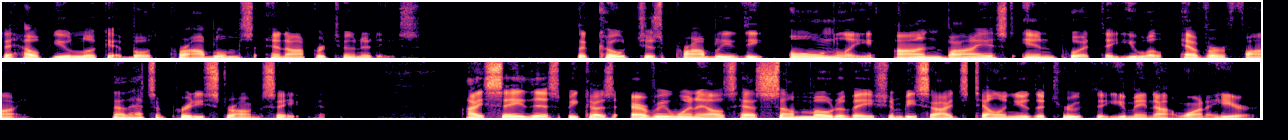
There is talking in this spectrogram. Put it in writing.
to help you look at both problems and opportunities. The coach is probably the only unbiased input that you will ever find. Now, that's a pretty strong statement. I say this because everyone else has some motivation besides telling you the truth that you may not want to hear.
